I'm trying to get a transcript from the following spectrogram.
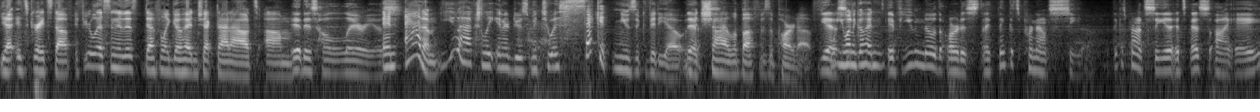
yeah it's great stuff if you're listening to this definitely go ahead and check that out um, It is hilarious. And Adam, you actually introduced me to a second music video that Shia LaBeouf is a part of. Yes. You want to go ahead and if you know the artist, I think it's pronounced Sia. I think it's pronounced Sia. It's S I A.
